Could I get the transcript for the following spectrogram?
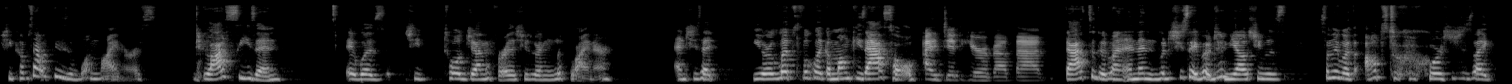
She comes out with these one-liners. Last season, it was she told Jennifer that she was wearing lip liner, and she said, "Your lips look like a monkey's asshole." I did hear about that. That's a good one. And then what did she say about Danielle? She was something about the obstacle course. She's like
